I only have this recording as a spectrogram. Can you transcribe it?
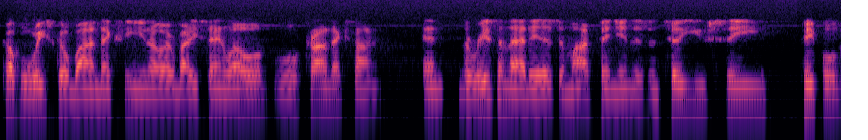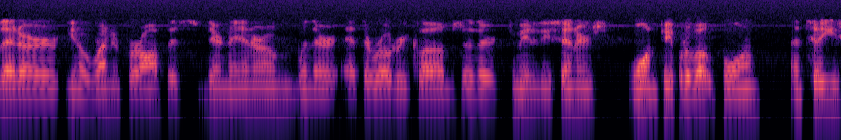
a couple of weeks go by, and next thing you know, everybody's saying, "Well, we'll, we'll try next time." And the reason that is, in my opinion, is until you see people that are, you know, running for office during the interim when they're at their Rotary clubs or their community centers, wanting people to vote for them until you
